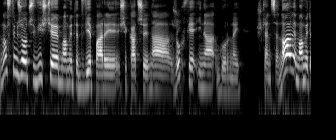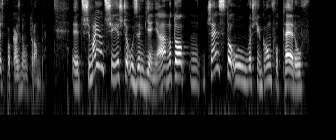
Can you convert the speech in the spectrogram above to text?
no z tym, że oczywiście mamy te dwie pary siekaczy na żuchwie i na górnej szczęce. No ale mamy też pokaźną trąbę. Yy, trzymając się jeszcze uzębienia, no to mm, często u właśnie gomfoterów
